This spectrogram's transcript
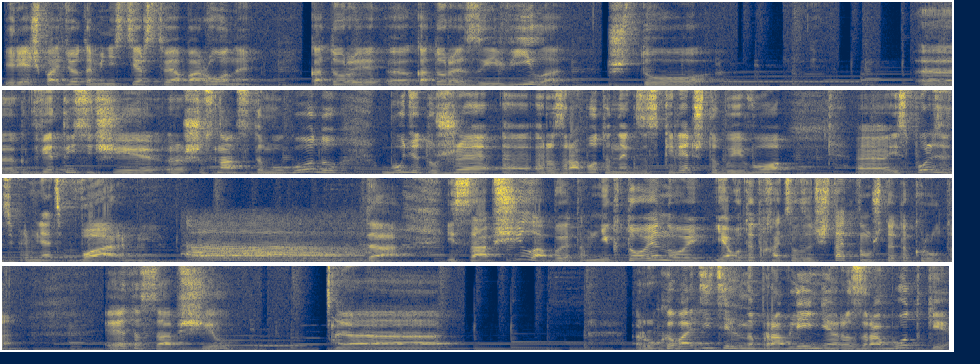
и речь пойдет о Министерстве обороны, который, э, которое заявило, что э, к 2016 году будет уже э, разработан экзоскелет, чтобы его э, использовать и применять в армии. Да, и сообщил об этом никто иной. Я вот это хотел зачитать, потому что это круто. Это сообщил э, руководитель направления разработки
